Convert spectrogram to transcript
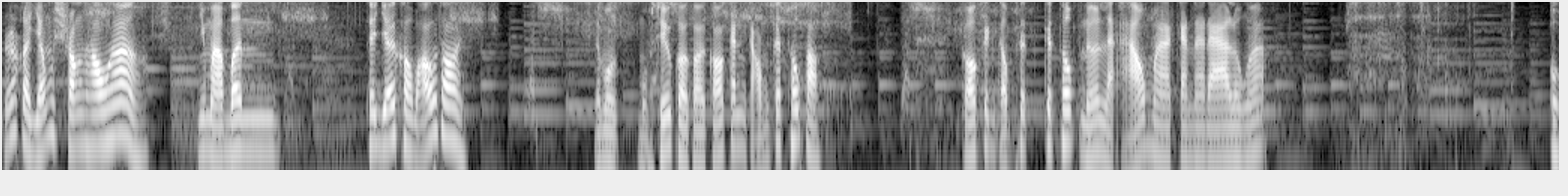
Rất là giống Stronghold ha. Nhưng mà bên thế giới kho báu thôi để một một xíu coi coi có cánh cổng kết thúc không? Có cánh cổng kết, kết thúc nữa là ảo ma Canada luôn á. Ồ,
